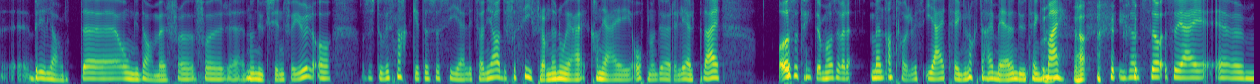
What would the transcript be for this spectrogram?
eh, briljante unge damer for, for, eh, noen uker siden før jul. Og, og så sto vi og snakket, og så sier jeg litt sånn Ja, du får si fra om det er noe jeg Kan jeg åpne noen dører eller hjelpe deg? Og så tenkte jeg meg også, men antageligvis, jeg trenger nok deg mer enn du trenger meg. Ja. ikke sant? Så, så jeg um,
